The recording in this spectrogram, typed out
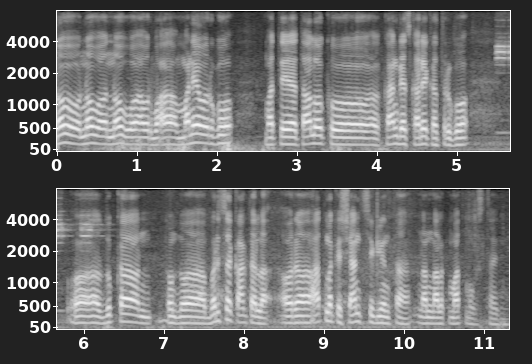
ನೋವು ನೋವು ನೋವು ಅವ್ರ ಮನೆಯವ್ರಿಗೂ ಮತ್ತು ತಾಲೂಕು ಕಾಂಗ್ರೆಸ್ ಕಾರ್ಯಕರ್ತರಿಗೂ ದುಃಖ ಭರಿಸೋಕ್ಕಾಗ್ತಾಯಿಲ್ಲ ಅವರ ಆತ್ಮಕ್ಕೆ ಶಾಂತಿ ಸಿಗಲಿ ಅಂತ ನಾನು ನಾಲ್ಕು ಮಾತು ಮುಗಿಸ್ತಾ ಇದ್ದೀನಿ.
